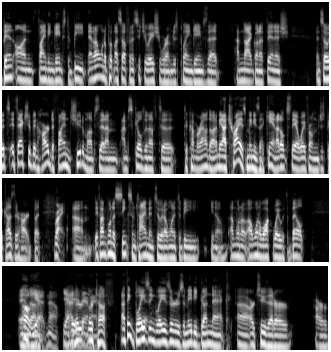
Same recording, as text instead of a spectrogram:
bent on finding games to beat, and I don't want to put myself in a situation where I'm just playing games that I'm not going to finish. And so it's it's actually been hard to find shoot 'em ups that I'm I'm skilled enough to to come around on. I mean, I try as many as I can. I don't stay away from them just because they're hard, but right. um, if I'm going to sink some time into it, I want it to be, you know, I'm gonna I want to walk away with the belt. And, Oh, uh, yeah, no. Yeah, they're there, they're man. tough. I think Blazing Lazers and maybe Gun-Nac uh, are two that are are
